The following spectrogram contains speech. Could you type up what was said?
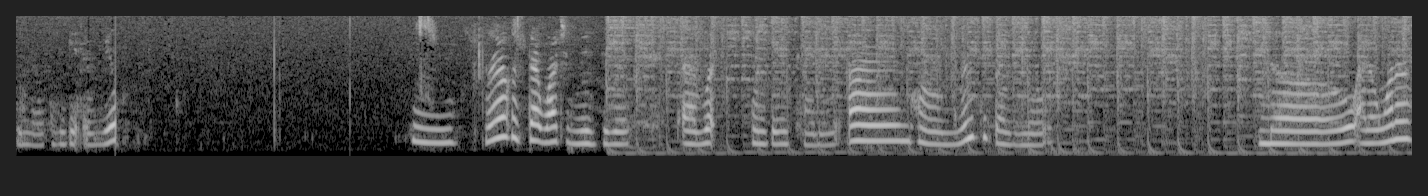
window because you get a real. Hmm. Well, I can start watching music uh, what one thing's kind of. Um, home. Let me see if I know. No, I don't wanna.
